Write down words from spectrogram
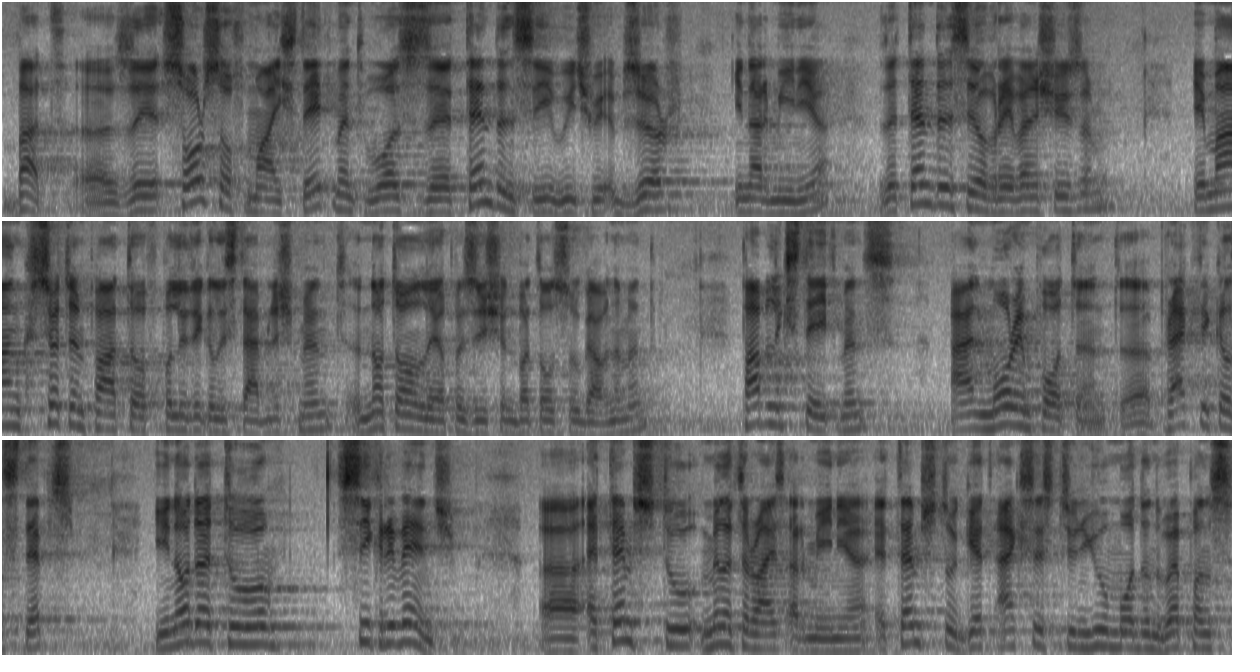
But uh, the source of my statement was the tendency which we observe in Armenia, the tendency of revanchism among certain part of political establishment, not only opposition but also government, public statements, and more important, uh, practical steps in order to seek revenge. Uh, attempts to militarize Armenia, attempts to get access to new modern weapons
